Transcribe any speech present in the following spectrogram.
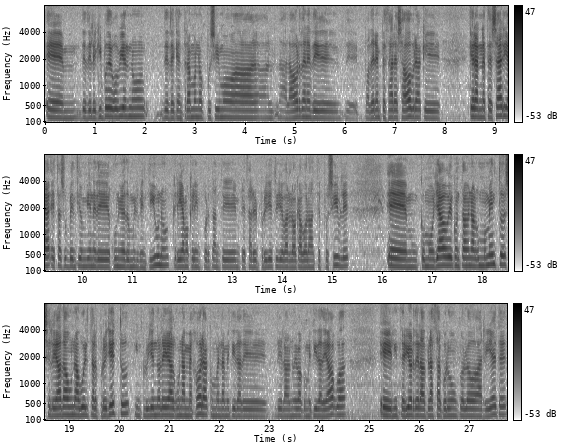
Em, desde el equipo de gobierno, desde que entramos nos pusimos a, las órdenes de, poder empezar esa obra que, que eran necesarias. Esta subvención viene de junio de 2021, creíamos que era importante empezar el proyecto y llevarlo a cabo lo antes posible. Em, como ya os he contado en algún momento, se le ha dado una vuelta al proyecto, incluyéndole algunas mejoras, como es la metida de, la nueva cometida de agua, el interior de la Plaza Colón con los arrietes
